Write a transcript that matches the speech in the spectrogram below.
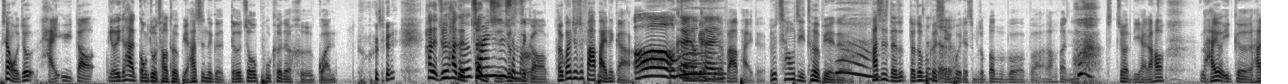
像我就还遇到有一个他的工作超特别，他是那个德州扑克的荷官。我觉得他的就是他的正职就是这个、哦，荷官就是发牌那个啊。哦，OK OK，发牌的，就是超级特别的。他是德州德州扑克协会的什么什么不不不不，然后反正就很厉害。然后还有一个他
